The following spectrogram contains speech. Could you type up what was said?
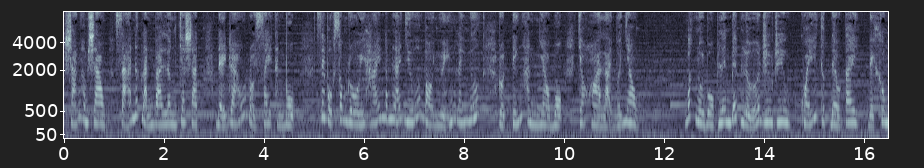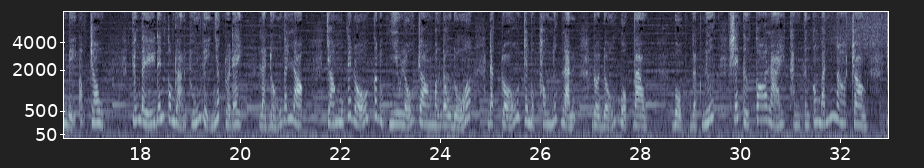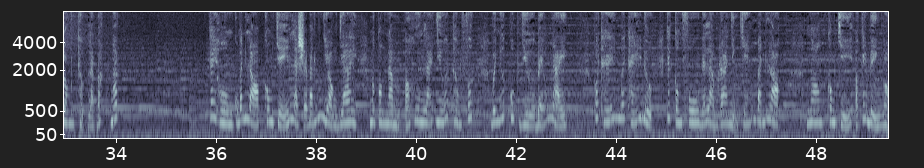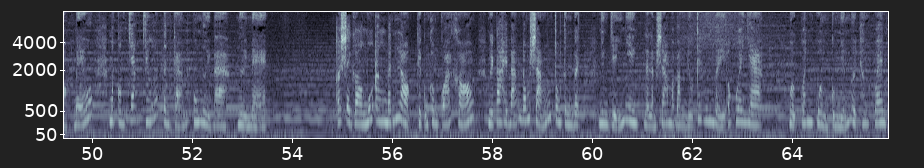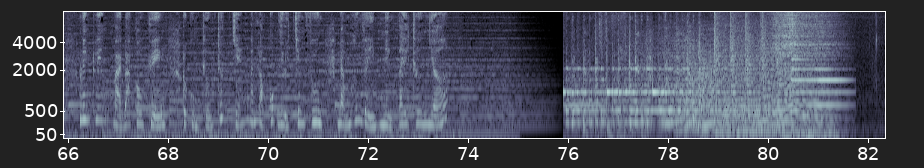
Sáng hôm sau, xả nước lạnh vài lần cho sạch, để ráo rồi xay thành bột. Xay bột xong rồi hái nắm lá dứa vào nhuyễn lấy nước, rồi tiến hành nhào bột cho hòa lại với nhau. Bắt nồi bột lên bếp lửa riu riu, khuấy thật đều tay để không bị ốc trâu. Chuẩn bị đến công đoạn thú vị nhất rồi đây – là đổ bánh lọt. Chọn một cái rổ có đục nhiều lỗ tròn bằng đầu đũa, đặt rổ trên một thau nước lạnh, rồi đổ bột vào. Bột gặp nước sẽ tự co lại thành từng con bánh no tròn, trông thật là bắt mắt. Cái hồn của bánh lọt không chỉ là sợi bánh giòn dai, mà còn nằm ở hương lá dứa thơm phức với nước cốt dừa béo ngậy. Có thế mới thấy được cái công phu để làm ra những chén bánh lọt ngon không chỉ ở cái vị ngọt béo mà còn chan chứa tình cảm của người bà, người mẹ. Ở Sài Gòn muốn ăn bánh lọt thì cũng không quá khó, người ta hay bán đóng sẵn trong từng bịch, nhưng dĩ nhiên là làm sao mà bằng được cái hương vị ở quê nhà. Ngồi quanh quần cùng những người thân quen, luyên thuyên vài ba câu chuyện, rồi cùng thưởng thức chén bánh lọt cốt dừa chân phương, đậm hương vị miền Tây thương nhớ.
